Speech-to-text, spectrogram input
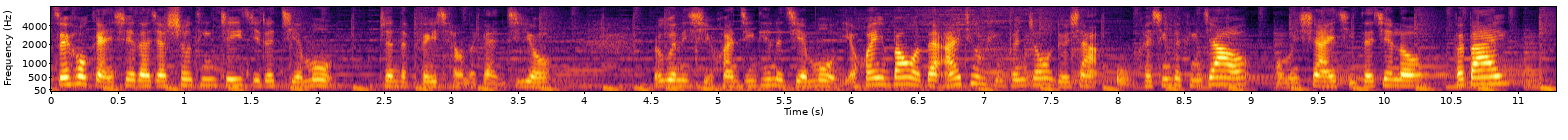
最后，感谢大家收听这一集的节目，真的非常的感激哦。如果你喜欢今天的节目，也欢迎帮我在 iTunes 评分中留下五颗星的评价哦。我们下一期再见喽，拜拜。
